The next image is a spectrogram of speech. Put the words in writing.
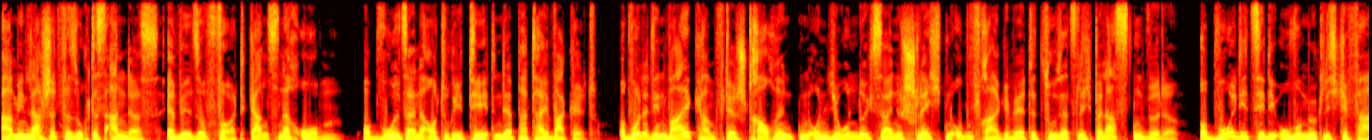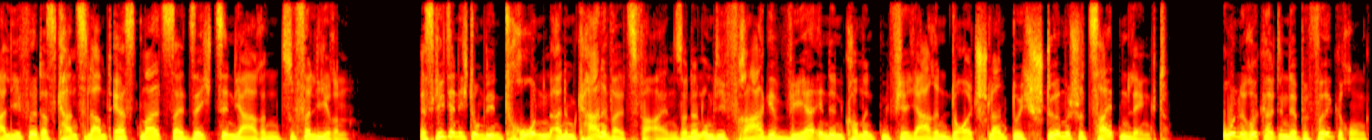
Armin Laschet versucht es anders. Er will sofort ganz nach oben, obwohl seine Autorität in der Partei wackelt. Obwohl er den Wahlkampf der strauchelnden Union durch seine schlechten Umfragewerte zusätzlich belasten würde. Obwohl die CDU womöglich Gefahr liefe, das Kanzleramt erstmals seit 16 Jahren zu verlieren. Es geht ja nicht um den Thron in einem Karnevalsverein, sondern um die Frage, wer in den kommenden vier Jahren Deutschland durch stürmische Zeiten lenkt. Ohne Rückhalt in der Bevölkerung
